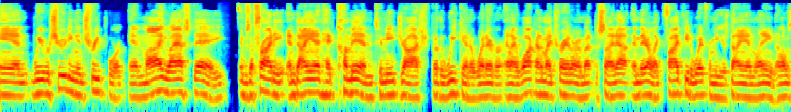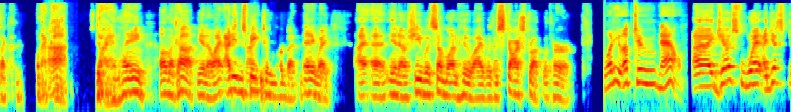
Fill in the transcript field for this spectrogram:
and we were shooting in Shreveport. And my last day, it was a Friday, and Diane had come in to meet Josh for the weekend or whatever. And I walk out of my trailer, I'm about to sign out, and they're like five feet away from me is Diane Lane, and I was like, oh my Ah. god, it's Diane Lane. Oh my god, you know, I, I didn't speak to her, but anyway. I, uh, you know, she was someone who I was starstruck with her. What are you up to now? I just went, I just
